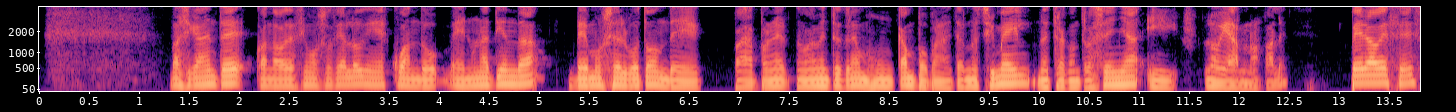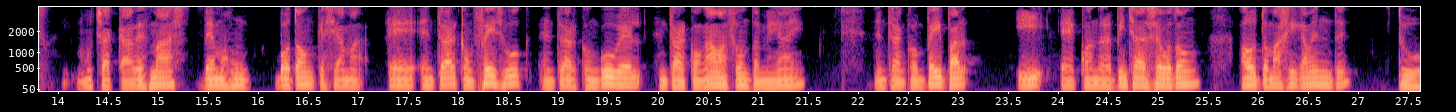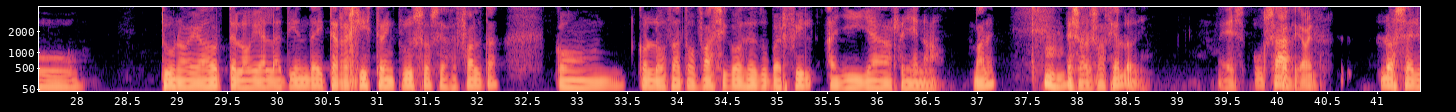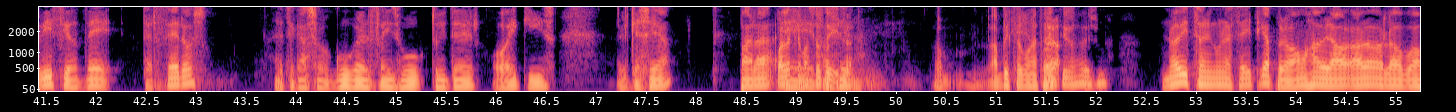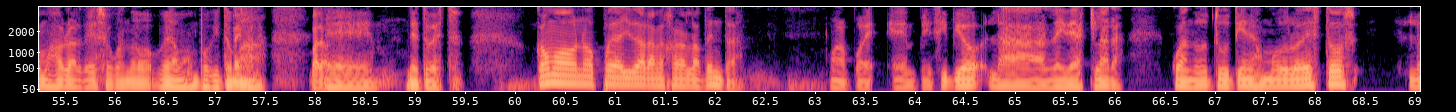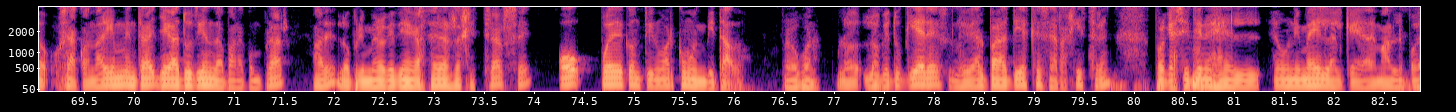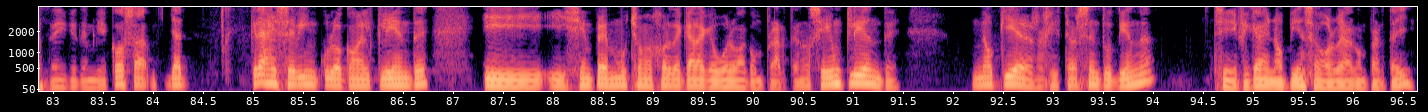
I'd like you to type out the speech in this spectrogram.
Básicamente, cuando decimos Social Login es cuando en una tienda vemos el botón de para poner, normalmente tenemos un campo para meter nuestro email, nuestra contraseña y loguearnos, ¿vale? Pero a veces, muchas cada vez más, vemos un botón que se llama eh, entrar con Facebook, entrar con Google, entrar con Amazon, también hay, entrar con PayPal y eh, cuando le pinchas ese botón, automáticamente tu, tu navegador te loguea en la tienda y te registra incluso si hace falta con, con los datos básicos de tu perfil allí ya rellenados. ¿vale? Eso es social login. Es usar los servicios de terceros, en este caso Google, Facebook, Twitter o X, el que sea, para. ¿Cuál es el que más se utiliza? ¿Has visto alguna estadística de eso? No he visto ninguna estadística, pero vamos a ver, ahora, vamos a hablar de eso cuando veamos un poquito más eh, de todo esto. ¿Cómo nos puede ayudar a mejorar las ventas? Bueno, pues en principio la, la idea es clara cuando tú tienes un módulo de estos, o sea, cuando alguien entra, llega a tu tienda para comprar, ¿vale? Lo primero que tiene que hacer es registrarse o puede continuar como invitado. Pero bueno, lo, que tú quieres, lo ideal para ti es que se registren, porque así tienes el, un email al que además le puedes pedir que te envíe cosas. Ya creas ese vínculo con el cliente y, y, siempre es mucho mejor de cara a que vuelva a comprarte. ¿no? Si un cliente no quiere registrarse en tu tienda, significa que no piensa volver a comprarte ahí.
